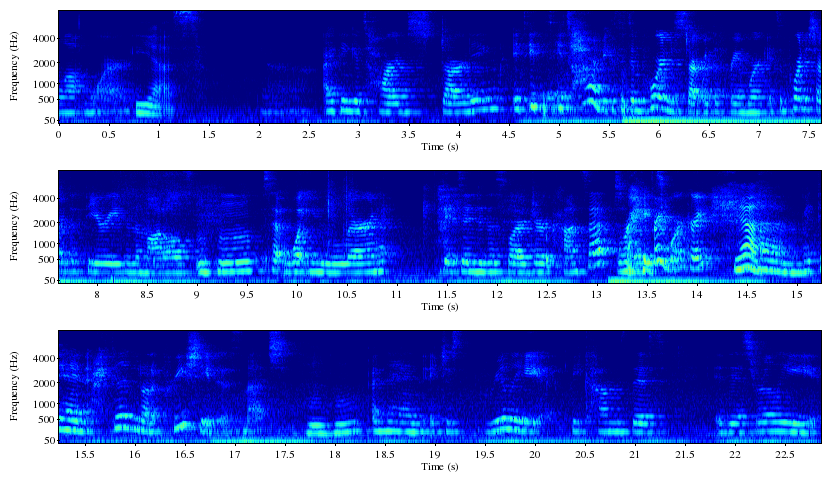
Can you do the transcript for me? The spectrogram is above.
a lot more. Yes. Yeah. I think it's hard starting. It, it's it's hard because it's important to start with the framework. It's important to start with the theories and the models, mm-hmm. so that what you learn fits into this larger concept, right? Framework, right? Yeah. Um, but then I feel like we don't appreciate it as much, mm-hmm. and then it just really becomes this this really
